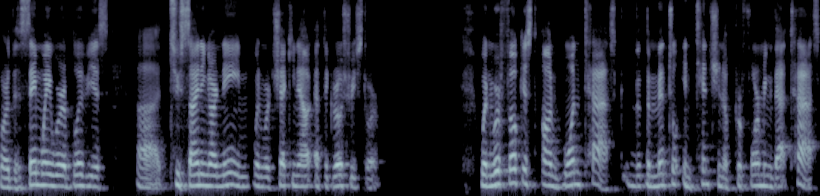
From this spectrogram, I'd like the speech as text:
or the same way we're oblivious uh, to signing our name when we're checking out at the grocery store. When we're focused on one task, the, the mental intention of performing that task,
